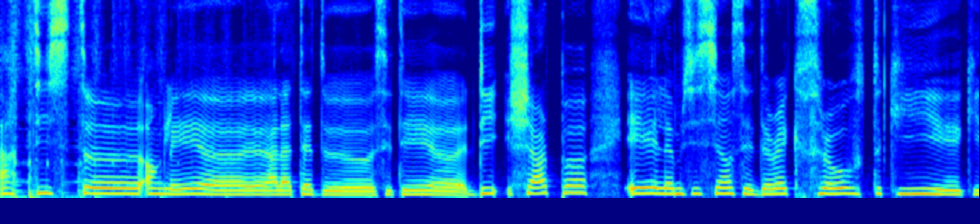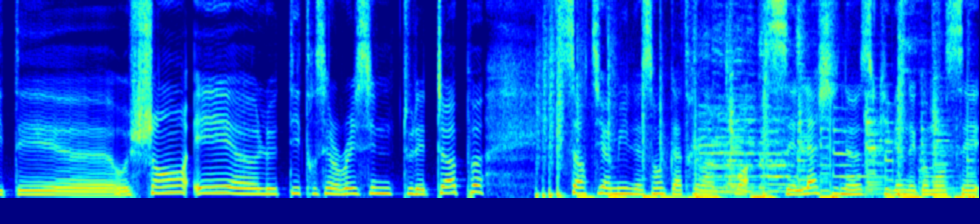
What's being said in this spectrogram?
artiste euh, anglais euh, à la tête de c'était euh, D Sharp. Et le musicien c'est Derek Throat qui qui était au chant. Et le titre c'est Racing to the Top sorti en 1983 c'est La Chineuse qui vient de commencer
